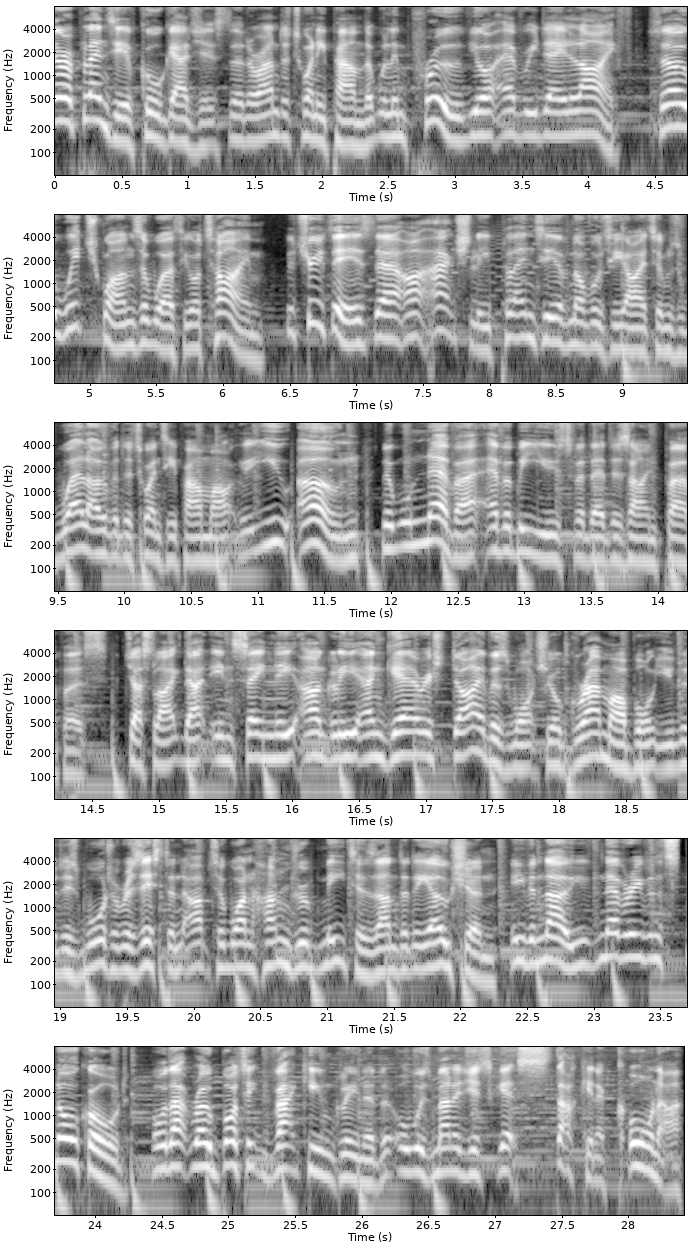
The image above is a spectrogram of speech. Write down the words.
There are plenty of cool gadgets that are under £20 that will improve your everyday life. So, which ones are worth your time? The truth is, there are actually plenty of novelty items well over the £20 mark that you own that will never ever be used for their designed purpose. Just like that insanely ugly and garish diver's watch your grandma bought you that is water resistant up to 100 meters under the ocean, even though you've never even snorkeled. Or that robotic vacuum cleaner that always manages to get stuck in a corner,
